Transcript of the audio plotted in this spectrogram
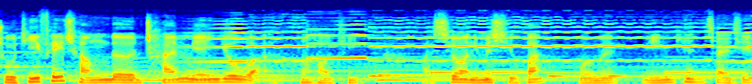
主题非常的缠绵悠婉，很好听啊。希望你们喜欢，我们明天再见。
